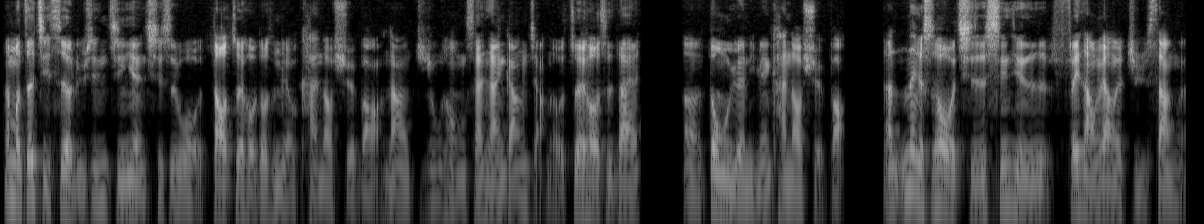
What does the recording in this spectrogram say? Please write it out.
那么这几次的旅行经验，其实我到最后都是没有看到雪豹。那如同珊珊刚刚讲的，我最后是在呃动物园里面看到雪豹。那那个时候我其实心情是非常非常的沮丧的，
